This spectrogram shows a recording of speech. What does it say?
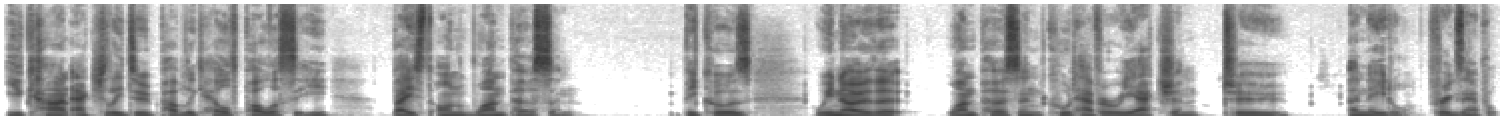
You can't actually do public health policy based on one person because we know that one person could have a reaction to a needle, for example.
